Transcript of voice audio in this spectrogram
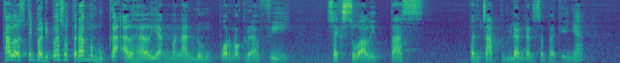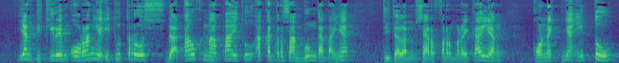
kalau tiba-tiba saudara membuka hal-hal yang mengandung pornografi seksualitas pencabulan dan sebagainya yang dikirim orang ya itu terus. Tidak tahu kenapa itu akan tersambung katanya di dalam server mereka yang koneknya itu.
